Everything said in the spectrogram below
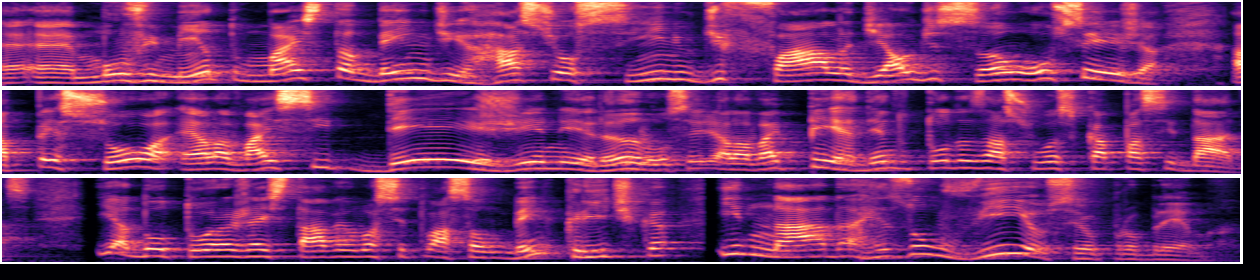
é, é, movimento, mas também de raciocínio, de fala, de audição, ou seja, a pessoa ela vai se degenerando, ou seja, ela vai perdendo todas as suas capacidades. E a doutora já estava em uma situação bem crítica e nada resolvia o seu problema.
